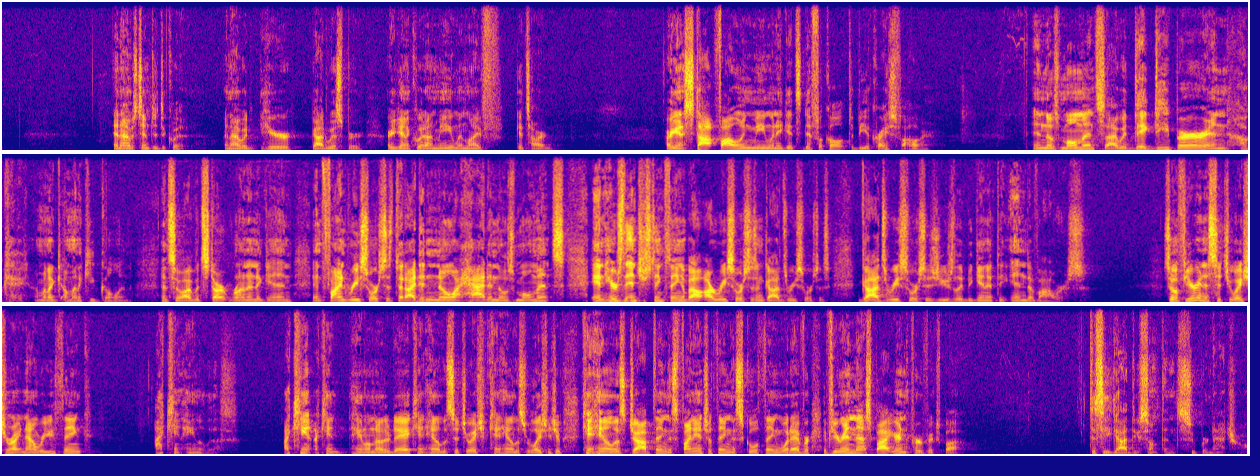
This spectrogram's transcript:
And I was tempted to quit. And I would hear God whisper, Are you going to quit on me when life gets hard? Are you going to stop following me when it gets difficult to be a Christ follower? In those moments, I would dig deeper and, okay, I'm going to I'm going to keep going. And so I would start running again and find resources that I didn't know I had in those moments. And here's the interesting thing about our resources and God's resources God's resources usually begin at the end of ours. So if you're in a situation right now where you think, I can't handle this. I can't, I can't handle another day. I can't handle the situation. Can't handle this relationship. Can't handle this job thing, this financial thing, this school thing, whatever. If you're in that spot, you're in the perfect spot to see God do something supernatural.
